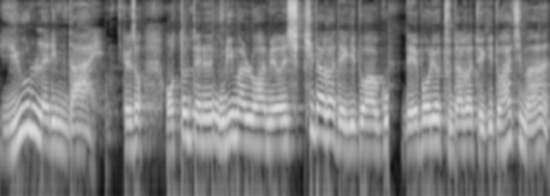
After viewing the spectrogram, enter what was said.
You let him die. 그래서 어떤 때는 우리말로 하면 시키다가 되기도 하고 내버려 두다가 되기도 하지만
